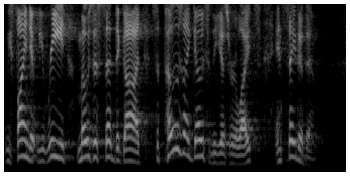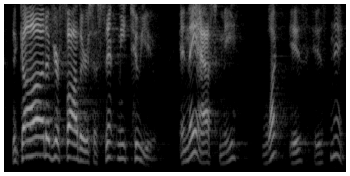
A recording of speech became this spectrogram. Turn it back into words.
We find it, we read, Moses said to God, Suppose I go to the Israelites and say to them, The God of your fathers has sent me to you. And they ask me, What is his name?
